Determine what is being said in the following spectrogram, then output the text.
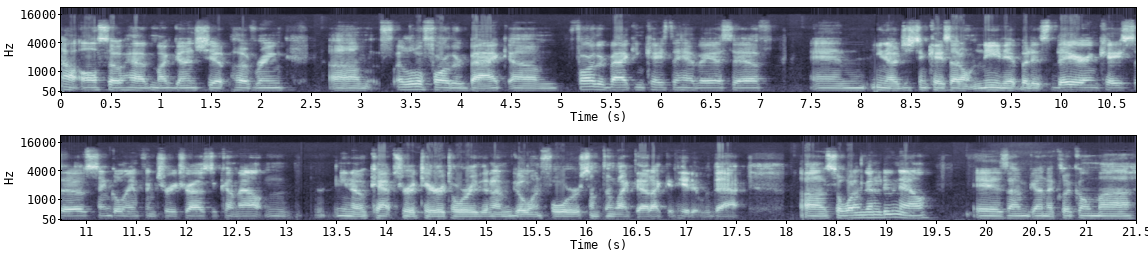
I also have my gunship hovering um, a little farther back, um, farther back in case they have ASF, and you know just in case I don't need it. But it's there in case a single infantry tries to come out and you know capture a territory that I'm going for or something like that. I could hit it with that. Uh, so what I'm going to do now is I'm going to click on my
